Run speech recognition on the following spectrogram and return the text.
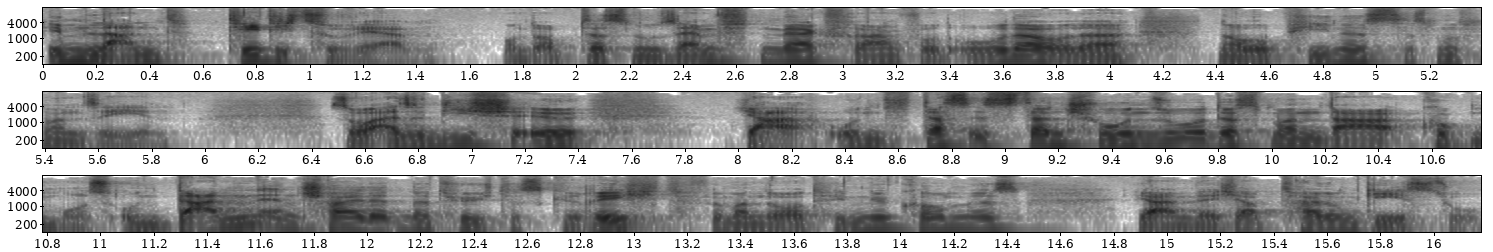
im Land tätig zu werden. Und ob das nur Senftenberg, Frankfurt oder oder Neuruppin ist, das muss man sehen. So, also die, äh, ja, und das ist dann schon so, dass man da gucken muss. Und dann entscheidet natürlich das Gericht, wenn man dort hingekommen ist, ja, in welche Abteilung gehst du?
